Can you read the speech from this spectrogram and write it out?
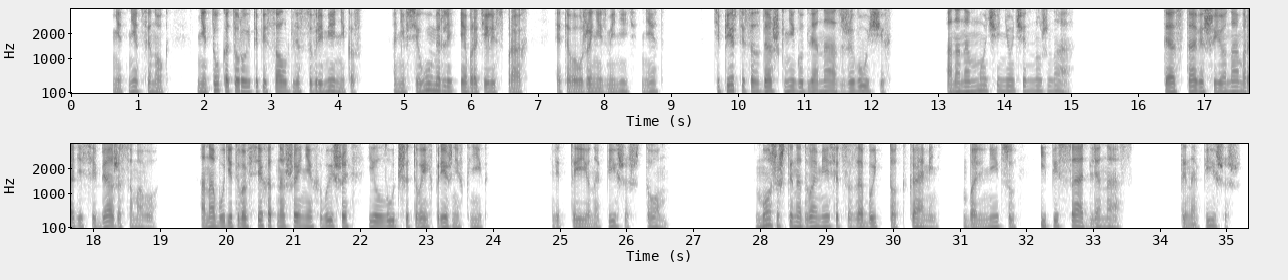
Нет-нет, сынок, не ту, которую ты писал для современников. Они все умерли и обратились в прах. Этого уже не изменить, нет. Теперь ты создашь книгу для нас, живущих, она нам очень-очень нужна. Ты оставишь ее нам ради себя же самого. Она будет во всех отношениях выше и лучше твоих прежних книг. Ведь ты ее напишешь, Том. Можешь ты на два месяца забыть тот камень, больницу и писать для нас. Ты напишешь.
